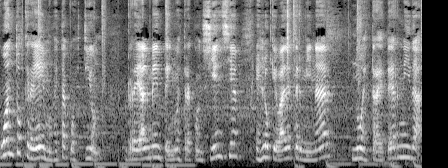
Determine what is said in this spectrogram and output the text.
¿Cuánto creemos esta cuestión realmente en nuestra conciencia es lo que va a determinar nuestra eternidad?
